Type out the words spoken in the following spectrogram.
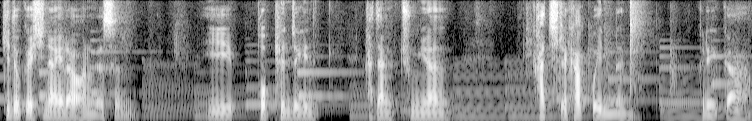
기독교 신앙이라고 하는 것은 이 보편적인 가장 중요한 가치를 갖고 있는 그러니까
